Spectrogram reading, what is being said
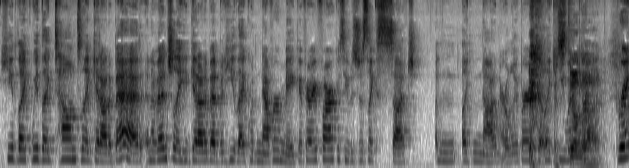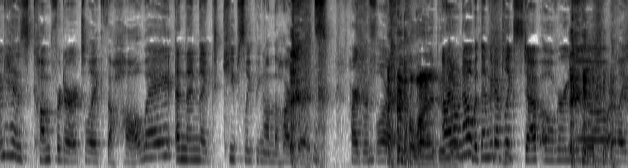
he'd like we'd like tell him to like get out of bed, and eventually he'd get out of bed, but he like would never make it very far because he was just like such a, like not an early bird but like he would br- not. bring his comforter to like the hallway and then like keep sleeping on the hardwoods, hardwood floor. I don't know why I did I that. don't know, but then we'd have to like step over you or like,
